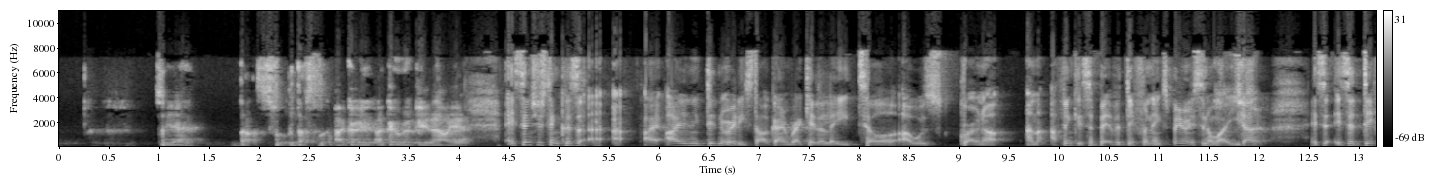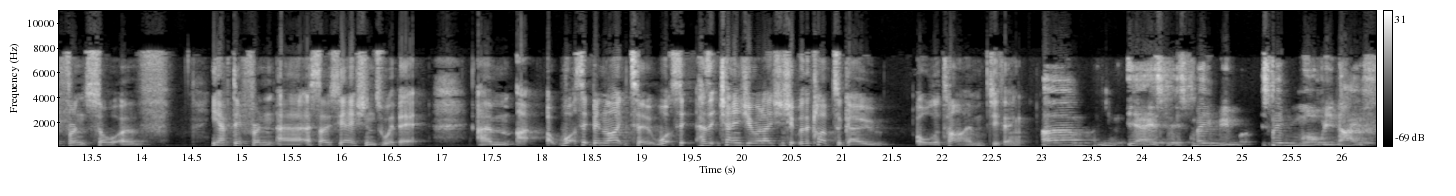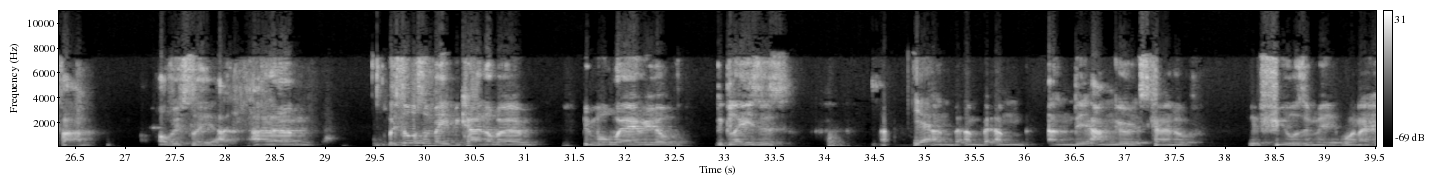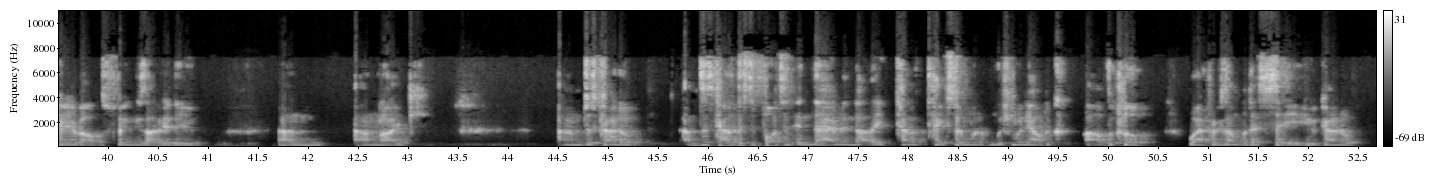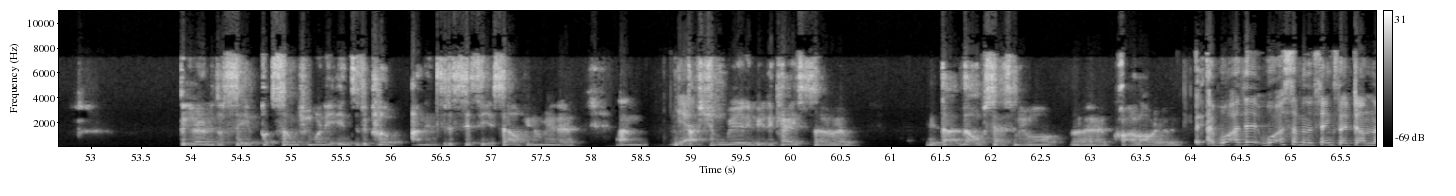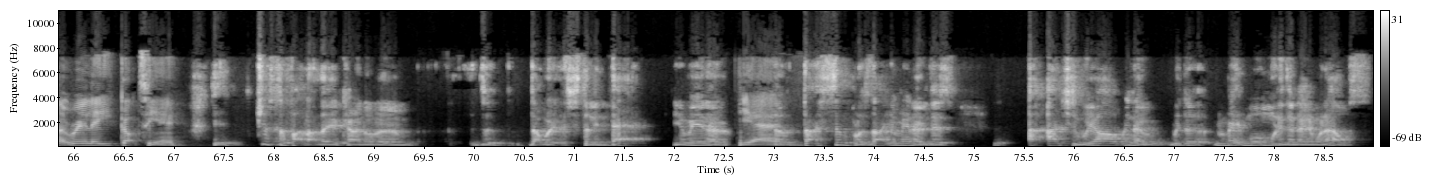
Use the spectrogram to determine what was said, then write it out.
so yeah, that's that's I go I go regularly now. Yeah, it's interesting because I, I, I didn't really start going regularly till I was grown up, and I think it's a bit of a different experience in a way. You don't. It's a, it's a different sort of you have different uh, associations with it. Um, what's it been like to? What's it? Has it changed your relationship with the club to go all the time? Do you think? Um, yeah, it's, it's made me it's made me more of a United fan, obviously, and um, it's also made me kind of um, be more wary of the Glazers. Yeah, and and, and and the anger it's kind of it fuels in me when I hear about things that they do, and and like I'm just kind of I'm just kind of disappointed in them in that they kind of take so much money out of the, out of the club. Where, for example, there's City who kind of the owners of City put so much money into the club and into the city itself. You know what I mean? And yeah. that shouldn't really be the case. So. Um, that, that upsets me more uh, quite a lot, really. Uh, what are the what are some of the things they've done that really got to you? Just the fact that they kind of um, that we're still in debt you know, yeah, that's simple as that. You know, there's actually we are, you know, we we make more money than anyone else.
